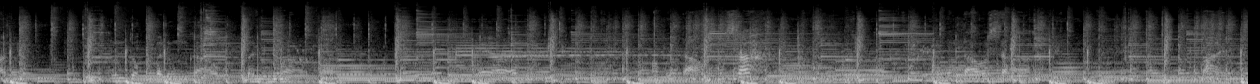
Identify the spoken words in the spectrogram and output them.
ano, bundok balunggaw, balungaw. Ngayon, papunta ako sa papunta ako sa bahay ko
